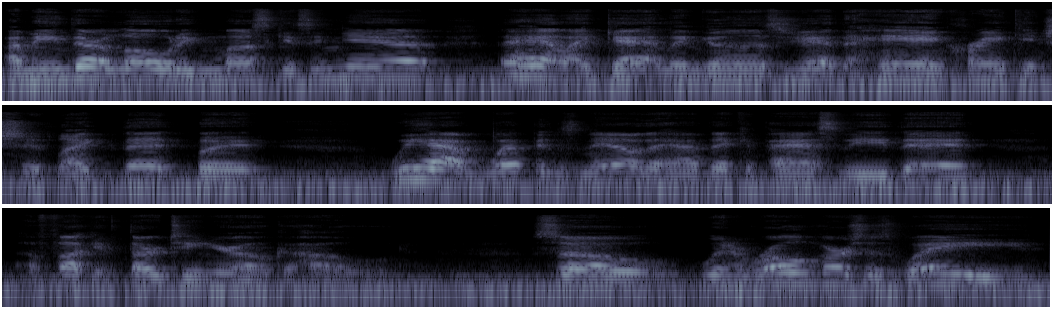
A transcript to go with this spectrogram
I mean, they're loading muskets, and yeah, they had, like, Gatling guns, you had the hand crank and shit like that, but we have weapons now that have that capacity that a fucking 13 year old could hold. So when Roe versus Wade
